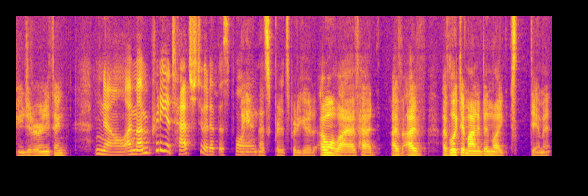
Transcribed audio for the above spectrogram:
change it or anything? no i'm i'm pretty attached to it at this point That's that's pretty good. I won't lie. I've had I've I've I've looked at mine and been like, damn it,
